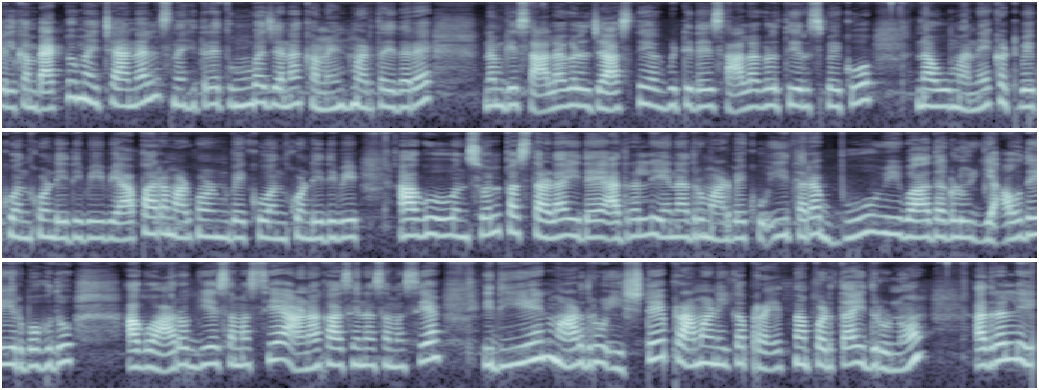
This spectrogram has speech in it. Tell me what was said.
Welcome back to my channel ಸ್ನೇಹಿತರೆ, ತುಂಬ ಜನ ಕಮೆಂಟ್ ಮಾಡ್ತಾ ಇದ್ದಾರೆ. ನಮಗೆ ಸಾಲಗಳು ಜಾಸ್ತಿ ಆಗಿಬಿಟ್ಟಿದೆ, ಸಾಲಗಳು ತೀರಿಸಬೇಕು. ನಾವು ಮನೆ ಕಟ್ಟಬೇಕು ಅಂದ್ಕೊಂಡಿದ್ದೀವಿ ವ್ಯಾಪಾರ ಮಾಡ್ಕೊಳ್ಬೇಕು ಅಂದ್ಕೊಂಡಿದ್ದೀವಿ ಹಾಗೂ ಒಂದು ಸ್ವಲ್ಪ ಸ್ಥಳ ಇದೆ, ಅದರಲ್ಲಿ ಏನಾದರೂ ಮಾಡಬೇಕು. ಈ ಥರ ಭೂ ವಿವಾದಗಳು ಯಾವುದೇ ಇರಬಹುದು. ಹಾಗೂ ಆರೋಗ್ಯ ಸಮಸ್ಯೆ, ಹಣಕಾಸಿನ ಸಮಸ್ಯೆ ಇದೇನು ಮಾಡಿದ್ರು ಎಷ್ಟೇ ಪ್ರಾಮಾಣಿಕ ಪ್ರಯತ್ನ ಪಡ್ತಾ ಇದ್ರೂ ಅದರಲ್ಲಿ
